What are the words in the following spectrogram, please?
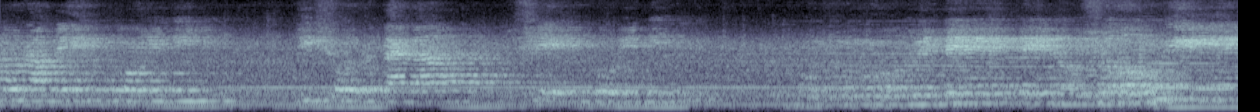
মোরা মেঘ করিনি কিশোর বেলা সেই করিনি সঙ্গী।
